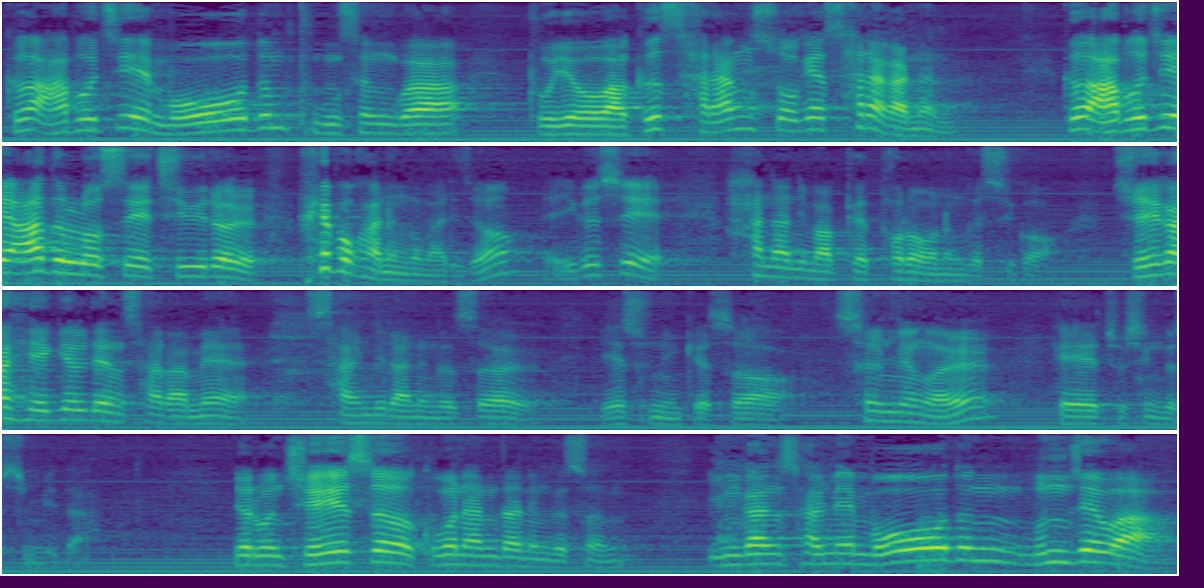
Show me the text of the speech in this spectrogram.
그 아버지의 모든 풍성과 부여와 그 사랑 속에 살아가는 그 아버지의 아들로서의 지위를 회복하는 거 말이죠. 이것이 하나님 앞에 돌아오는 것이고 죄가 해결된 사람의 삶이라는 것을 예수님께서 설명을 해 주신 것입니다. 여러분 죄에서 구원한다는 것은 인간 삶의 모든 문제와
